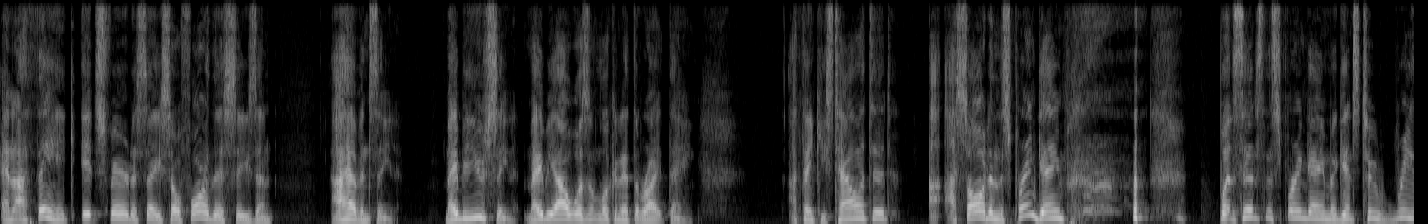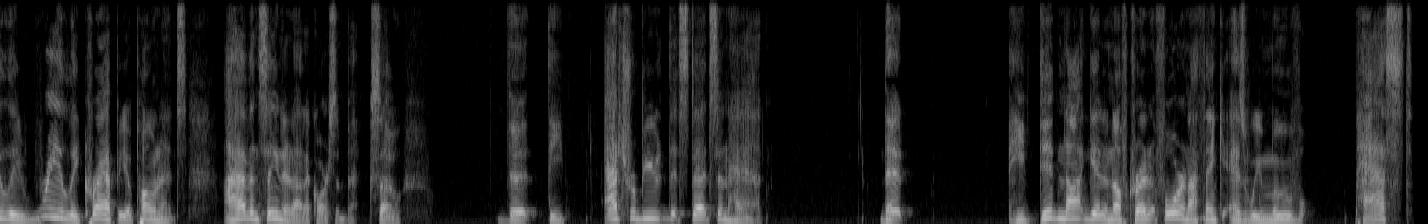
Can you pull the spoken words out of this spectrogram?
And I think it's fair to say so far this season, I haven't seen it. Maybe you've seen it. Maybe I wasn't looking at the right thing. I think he's talented. I, I saw it in the spring game. but since the spring game against two really, really crappy opponents, I haven't seen it out of Carson Beck. So the the attribute that Stetson had that he did not get enough credit for, and I think as we move past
